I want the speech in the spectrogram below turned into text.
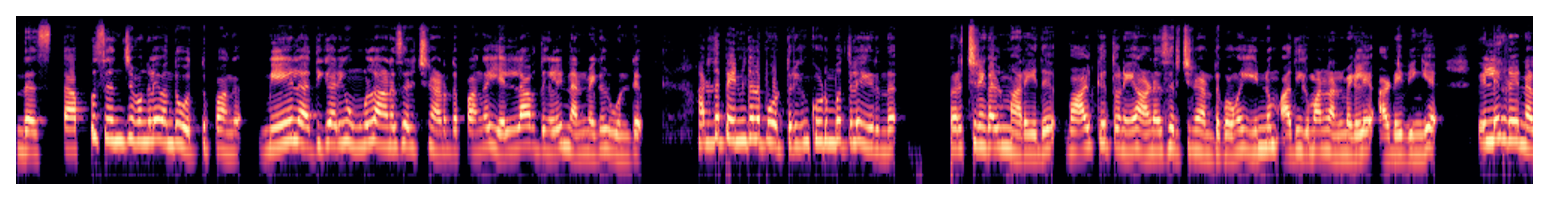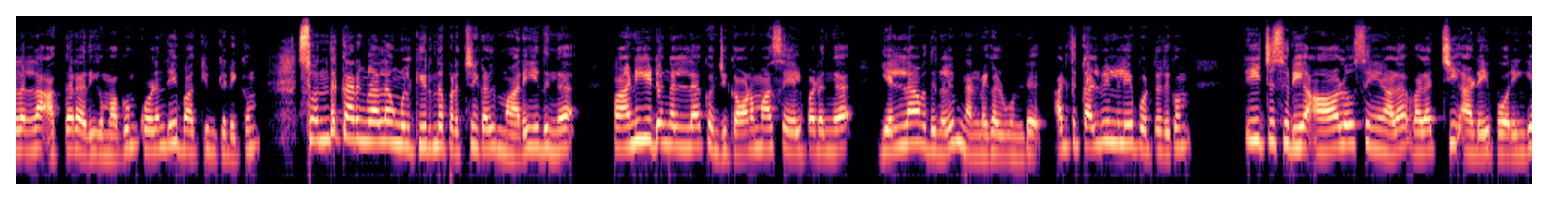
இந்த தப்பு செஞ்சவங்களே வந்து ஒத்துப்பாங்க. மேல் அதிகாரியும் உங்களை அனுசரிச்சு நடந்துப்பாங்க. எல்லா விதங்களையும் நன்மைகள் உண்டு. அடுத்த பெண்களை பொறுத்த வரைக்கும் குடும்பத்துல இருந்த பிரச்சனைகள் மறையுது. வாழ்க்கை துணையை அனுசரிச்சு நடந்துக்கோங்க. இன்னும் அதிகமான நன்மைகளை அடைவீங்க. பிள்ளைகளுடைய நலன்லாம் அக்கறை அதிகமாகும். குழந்தை பாக்கியம் கிடைக்கும். சொந்தக்காரங்களால உங்களுக்கு இருந்த பிரச்சனைகள் மறையுதுங்க பணியிடங்கள்ல கொஞ்சம் கவனமா செயல்படுங்க. எல்லா விதங்களையும் நன்மைகள் உண்டு. அடுத்து கல்வி நிலையை பொறுத்த வரைக்கும் டீச்சர்ஸுடைய ஆலோசனையினால வளர்ச்சி அடைய போறீங்க.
